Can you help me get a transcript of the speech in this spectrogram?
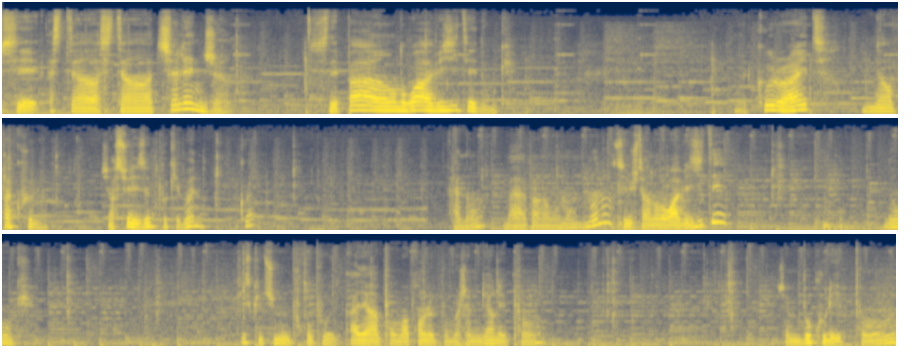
C'est ah, C'était un, un challenge. Ce n'est pas un endroit à visiter, donc. Cool, right? Non, pas cool. J'ai reçu les autres Pokémon. Quoi? Ah non? Bah apparemment non. Non, non, c'est juste un endroit à visiter. Donc... Qu'est-ce que tu me proposes? Ah, il y a un pont, on va prendre le pont. Moi j'aime bien les ponts. J'aime beaucoup les ponts.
